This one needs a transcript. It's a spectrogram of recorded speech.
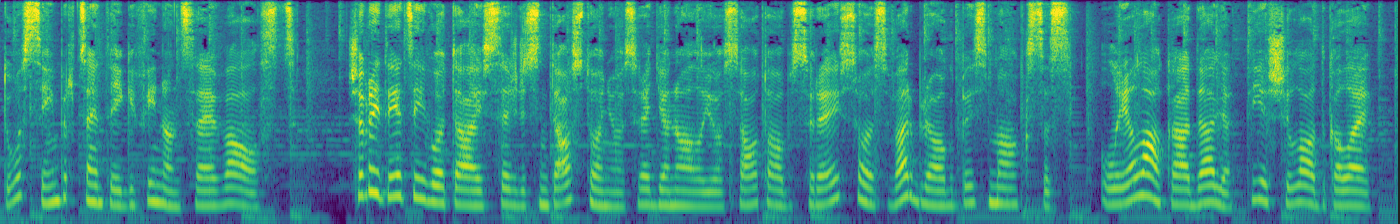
to simtprocentīgi finansē valsts. Šobrīd iedzīvotāji 68 reģionālajos autobusu reisos var braukt bez maksas, lielākā daļa tieši Latvijā.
